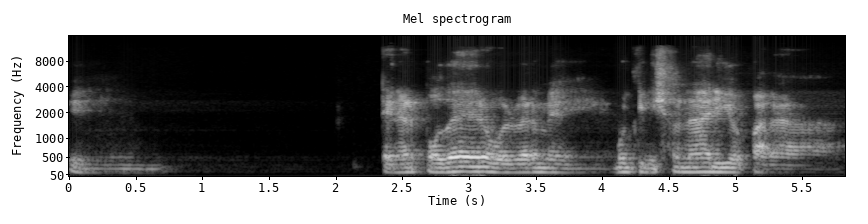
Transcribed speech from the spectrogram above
eh, tener poder o volverme multimillonario para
